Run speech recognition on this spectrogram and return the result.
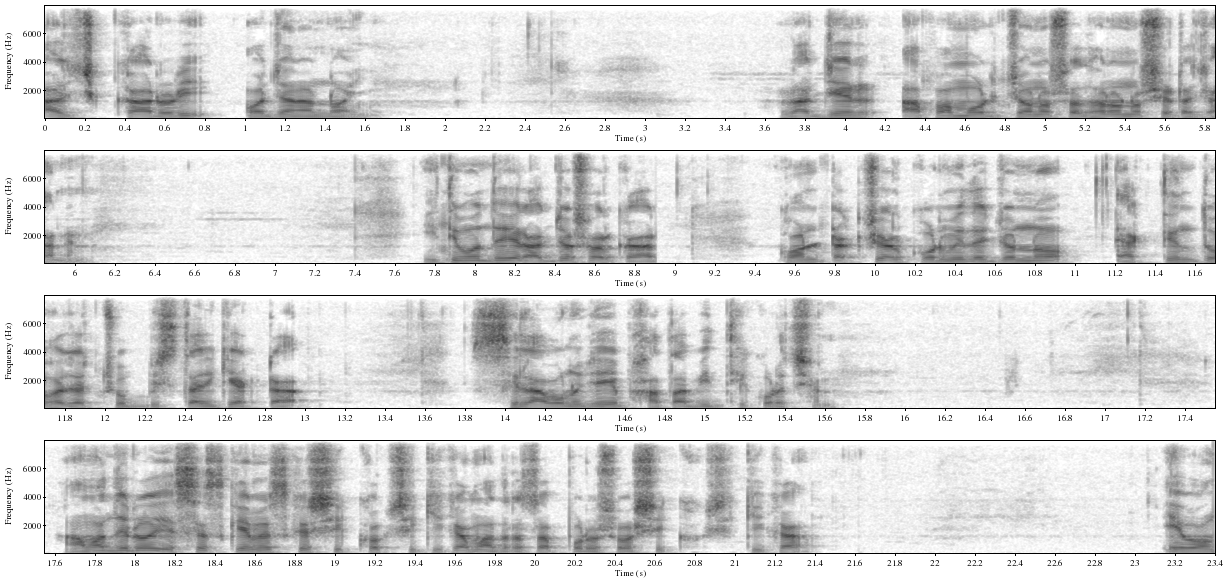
আজ কারোরই অজানা নয়। রাজ্যের আপামর জনসাধারণও সেটা জানেন। ইতিমধ্যে রাজ্য সরকার কন্ট্রাকচুয়াল কর্মীদের জন্য এক তিন দু হাজার চব্বিশ তারিখে একটা সিলাব অনুযায়ী ভাতা বৃদ্ধি করেছেন। আমাদেরও এসএসকে, এমএসকে শিক্ষক, শিক্ষিকা, মাদ্রাসা পৌরসভা শিক্ষক, শিক্ষিকা এবং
